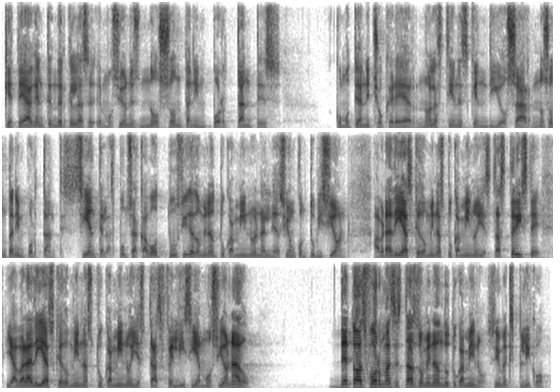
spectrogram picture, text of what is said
que te haga entender que las emociones no son tan importantes como te han hecho creer, no las tienes que endiosar, no son tan importantes. Siéntelas, punto se acabó, tú sigue dominando tu camino en alineación con tu visión. Habrá días que dominas tu camino y estás triste, y habrá días que dominas tu camino y estás feliz y emocionado. De todas formas, estás dominando tu camino, ¿sí me explico?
